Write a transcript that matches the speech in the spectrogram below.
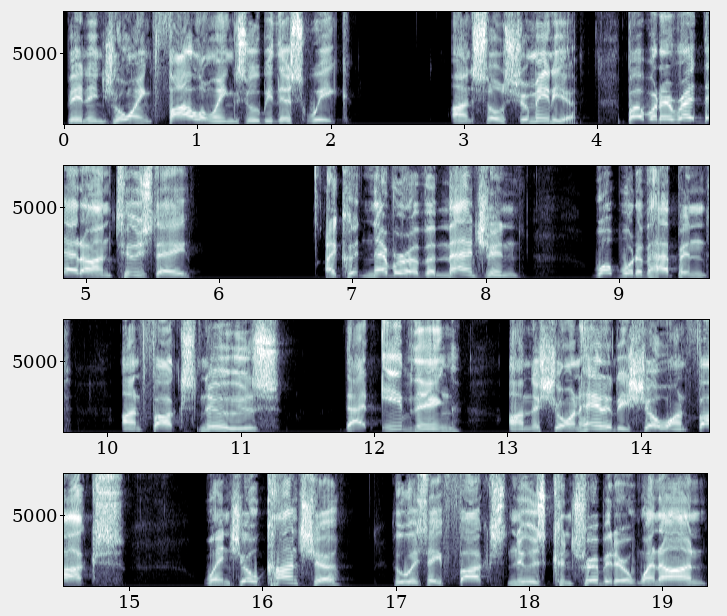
been enjoying following Zuby this week on social media. But when I read that on Tuesday, I could never have imagined what would have happened on Fox News that evening on the Sean Hannity show on Fox when Joe Concha, who is a Fox News contributor, went on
